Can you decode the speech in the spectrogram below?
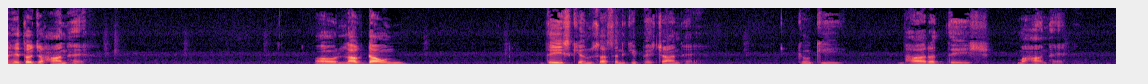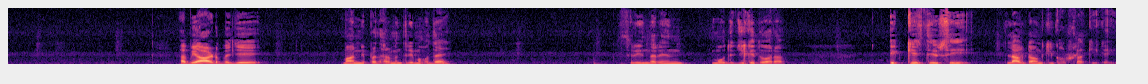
है तो जहान है। और लॉकडाउन देश के अनुशासन की पहचान है, क्योंकि भारत देश महान है। अभी आठ बजे माननीय प्रधानमंत्री महोदय, श्री नरेंद्र मोदी जी के द्वारा 21 दिवसीय लॉकडाउन की घोषणा की गई।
